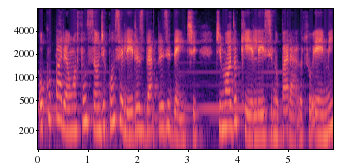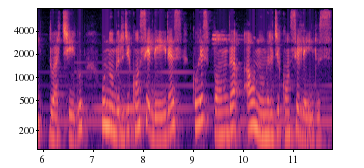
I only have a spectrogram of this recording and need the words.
ocuparão a função de conselheiras da presidente, de modo que, lê-se no parágrafo M do artigo, o número de conselheiras corresponda ao número de conselheiros.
